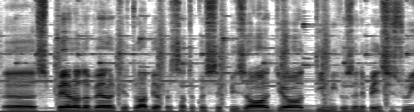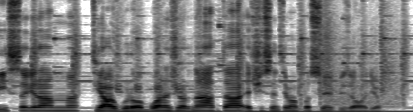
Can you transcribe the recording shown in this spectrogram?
Eh, spero davvero che tu abbia apprezzato questo episodio. Dimmi cosa ne pensi su Instagram. Ti auguro buona giornata e ci sentiamo al prossimo episodio.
